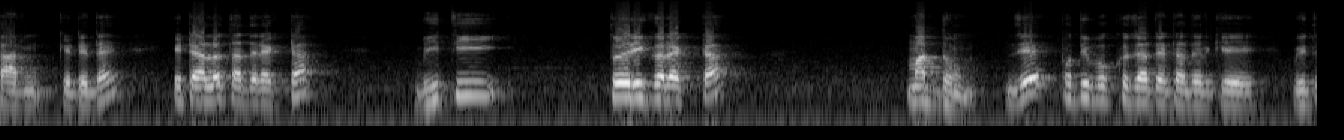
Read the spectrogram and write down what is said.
কান কেটে দেয়। এটা হলো তাদের একটা ভীতি তৈরি করা একটা মাধ্যম যে প্রতিপক্ষ যাতে তাদেরকে ভীত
